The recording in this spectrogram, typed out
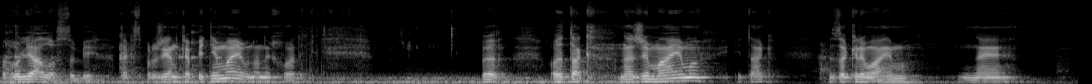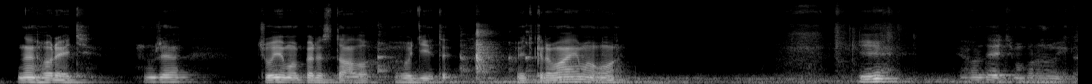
гуляло собі. Так спружинка піднімає, воно не ходить. Е, Отак нажимаємо і так закриваємо. Не, не горить. Вже чуємо, перестало гудіти. Відкриваємо, о. І гудить буржуйка.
